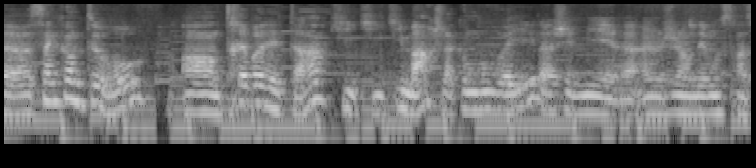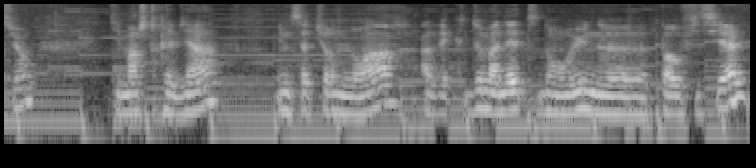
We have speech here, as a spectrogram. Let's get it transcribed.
Euh, 50 euros en très bon état, qui, qui- qui marche là comme vous voyez, là j'ai mis un jeu en démonstration qui marche très bien, une Saturne noire avec deux manettes dont une euh, pas officielle,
